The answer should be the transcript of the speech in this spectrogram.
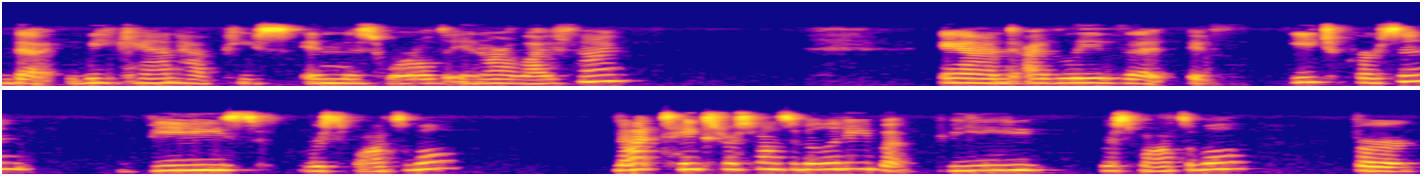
that we can have peace in this world in our lifetime. And I believe that if each person be's responsible, not takes responsibility, but be responsible for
